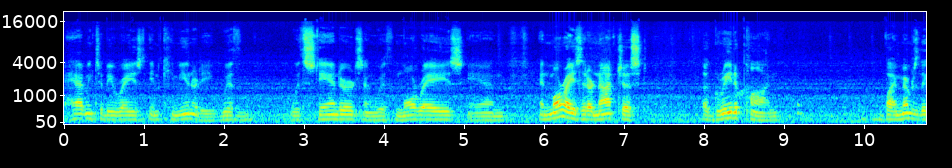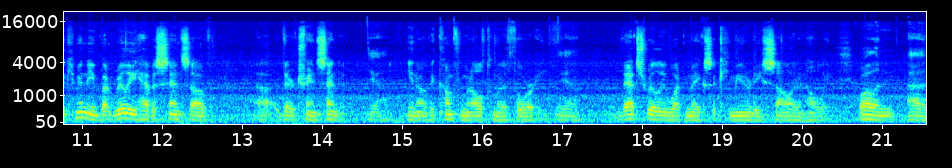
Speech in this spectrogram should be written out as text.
having to be raised in community with Mhm. with standards and with mores and and mores that are not just agreed upon by members of the community, but really have a sense of uh, that are transcendent. Yeah. You know, they come from an ultimate authority. Yeah. that's really what makes a community solid and holy. Well, and uh,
